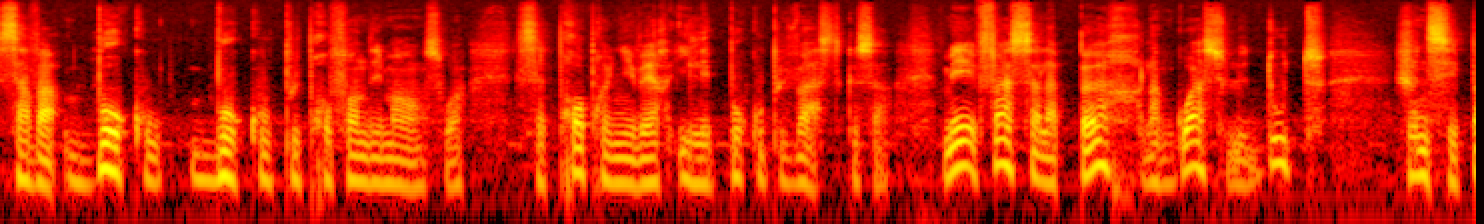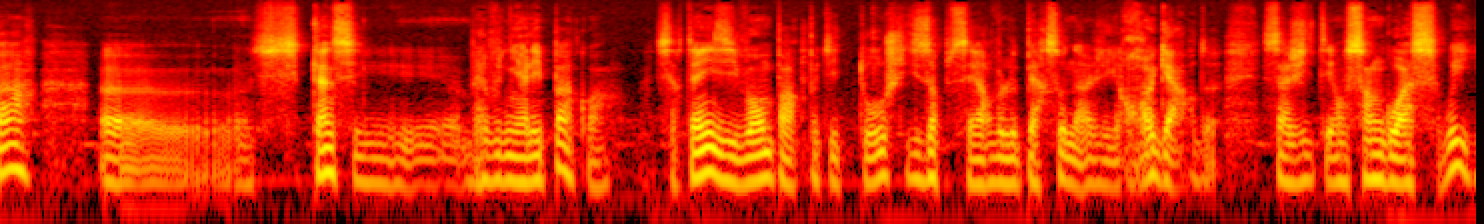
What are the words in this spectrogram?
Ça va beaucoup, beaucoup plus profondément en soi. Ce propre univers, il est beaucoup plus vaste que ça. Mais face à la peur, l'angoisse, le doute, je ne sais pas, euh, quand c'est, ben vous n'y allez pas, quoi. Certains, ils y vont par petites touches, ils observent le personnage, ils regardent s'agiter, on s'angoisse, oui,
